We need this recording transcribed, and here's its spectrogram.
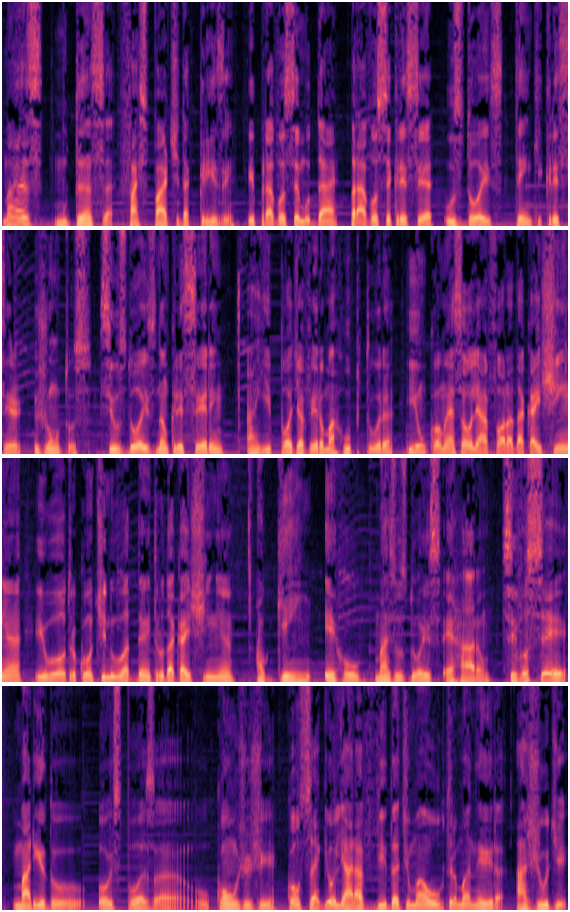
Mas mudança faz parte da crise. E para você mudar, para você crescer, os dois têm que crescer juntos. Se os dois não crescerem, aí pode haver uma ruptura e um começa a olhar fora da caixinha e o outro continua dentro da caixinha. Alguém errou, mas os dois erraram. Se você, marido ou esposa, ou cônjuge, consegue olhar a vida de uma outra maneira, ajude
